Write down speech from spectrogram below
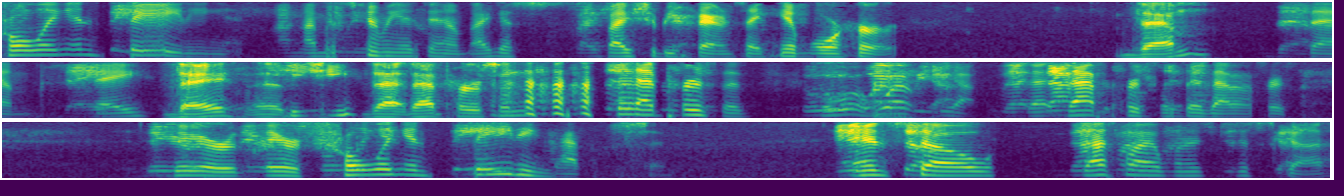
trolling and baiting it. I'm assuming it's him. I guess I should be fair and say him or her. Them? Them. They. They? Uh, She? that that person? that person. Whoever- yeah, that, that person. Say that person. They're they're trolling and baiting that person, and so that's why I wanted to discuss.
